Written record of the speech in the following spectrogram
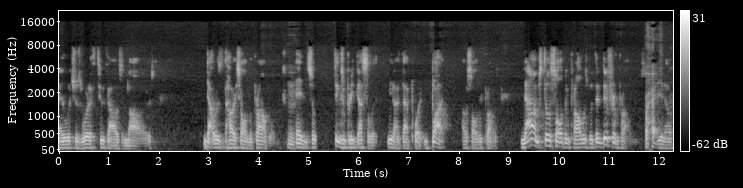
and which was worth two thousand dollars. That was how I solved the problem, hmm. and so things were pretty desolate, you know, at that point. But I was solving problems. Now I'm still solving problems, but they're different problems, right. you know.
